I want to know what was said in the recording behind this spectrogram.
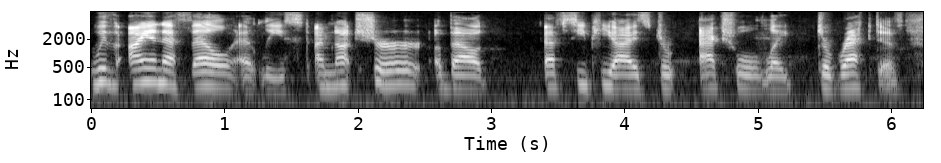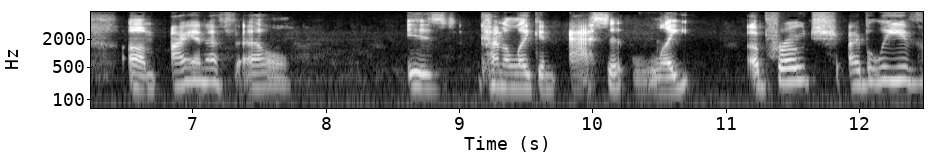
with INFL at least, I'm not sure about FCPI's di- actual like directive. Um, INFL is kind of like an asset light approach, I believe.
